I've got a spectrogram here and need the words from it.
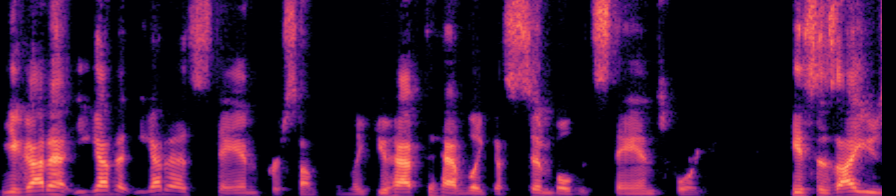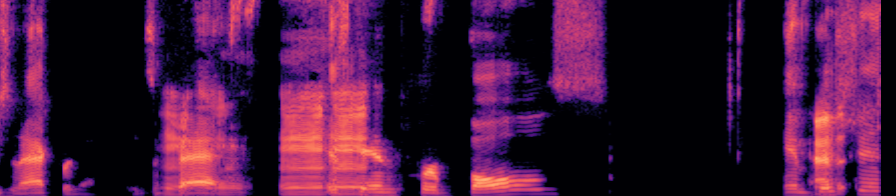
"You gotta, you gotta, you gotta stand for something. Like you have to have like a symbol that stands for you." He says, "I use an acronym. It's bad. mhm, It stands for balls, ambition,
